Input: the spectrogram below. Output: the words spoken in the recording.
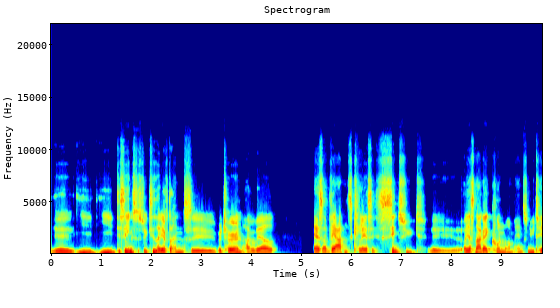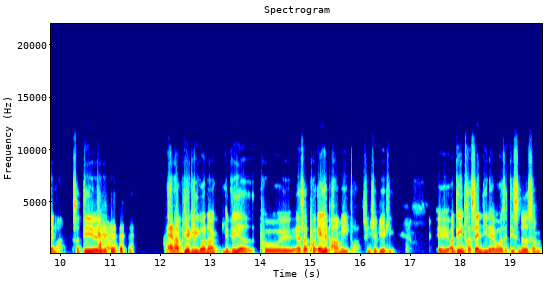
øh, i, i det seneste stykke tid her efter hans øh, return har jo været altså verdensklasse, sindssygt. Øh, og jeg snakker ikke kun om hans nye tænder. Så det, øh, han har virkelig godt nok leveret på, øh, altså på alle parametre, synes jeg virkelig. Øh, og det interessante i det er jo også, at det er sådan noget som,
